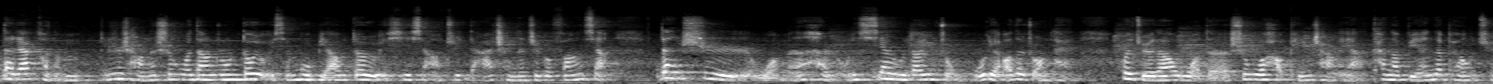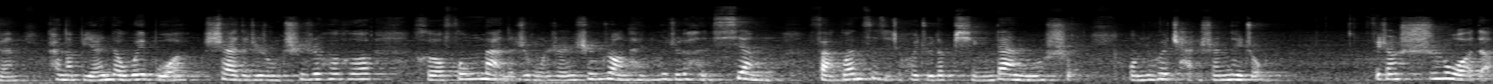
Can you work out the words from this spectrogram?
大家可能日常的生活当中都有一些目标，都有一些想要去达成的这个方向，但是我们很容易陷入到一种无聊的状态，会觉得我的生活好平常呀，看到别人的朋友圈，看到别人的微博晒的这种吃吃喝喝和丰满的这种人生状态，你会觉得很羡慕，反观自己就会觉得平淡如水，我们就会产生那种。非常失落的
